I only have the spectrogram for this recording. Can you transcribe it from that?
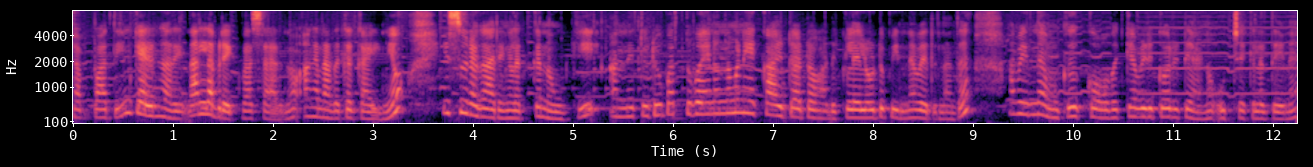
ചപ്പാത്തിയും കിഴങ്ങറിയും നല്ല ബ്രേക്ക്ഫാസ്റ്റ് ആയിരുന്നു. അങ്ങനെ അതൊക്കെ കഴിഞ്ഞു. ഇസുര കാര്യങ്ങളൊക്കെ നോക്കി. എന്നിട്ടൊരു പത്ത് പതിനൊന്ന് മണിയൊക്കെ ആയിട്ട് കേട്ടോ അടുക്കളയിലോട്ട് പിന്നെ വരുന്നത്. അപ്പോൾ ഇന്ന് നമുക്ക് കോവയ്ക്ക വിഴുക്കോരട്ടയാണ് ഉച്ചക്കലത്തേന്.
